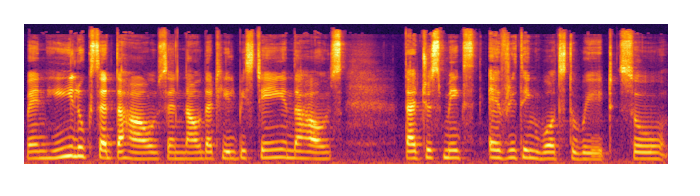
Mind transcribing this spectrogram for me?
when he looks at the house, and now that he'll be staying in the house, that just makes everything worth the wait. So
